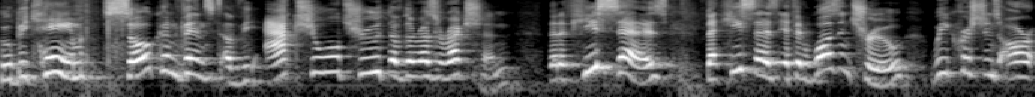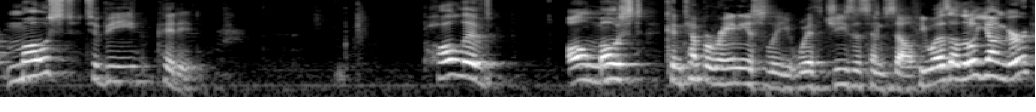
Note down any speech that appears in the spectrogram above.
who became so convinced of the actual truth of the resurrection that if he says that he says if it wasn't true, we Christians are most to be pitied. Paul lived almost contemporaneously with Jesus himself. He was a little younger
